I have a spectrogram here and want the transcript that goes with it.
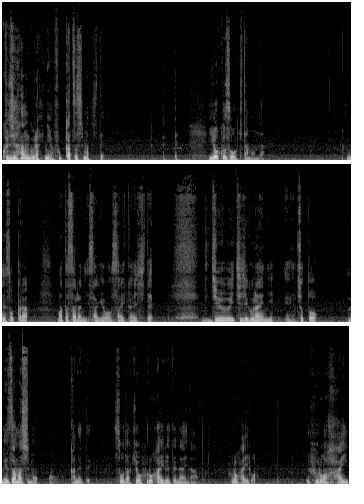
9時半ぐらいには復活しまして。よくぞ起きたもんだ。でそっからまたさらに作業を再開して11時ぐらいに、え、ちょっと目覚ましも兼ねてそうだ今日風呂入れてないなと。風呂入ろう。で風呂入っ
